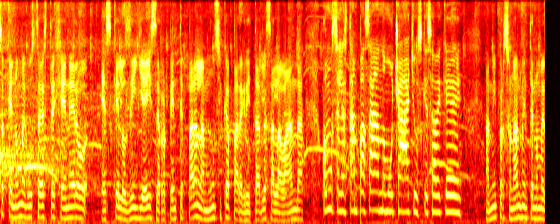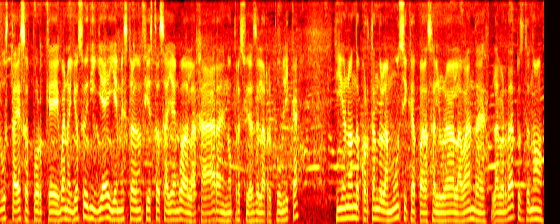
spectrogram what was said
Cosa que no me gusta este género es que los DJs de repente paran la música para gritarles a la banda, ¿cómo se la están pasando muchachos? ¿Qué sabe qué? A mí personalmente no me gusta eso porque, bueno, yo soy DJ y he mezclado en fiestas allá en Guadalajara, en otras ciudades de la República. Y yo no ando cortando la música para saludar a la banda. La verdad, pues no.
